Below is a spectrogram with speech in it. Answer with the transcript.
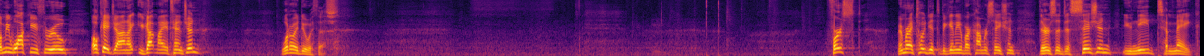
let me walk you through. Okay, John, I, you got my attention. What do I do with this? First, remember I told you at the beginning of our conversation, there's a decision you need to make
